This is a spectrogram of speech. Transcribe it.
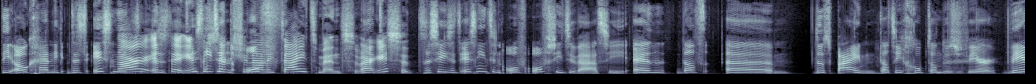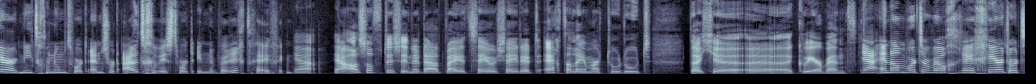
die ook gehandicapten... Dus het is niet Waar is de het is niet een of- intersectionaliteit, mensen? Waar is het? Precies, het is niet een of-of situatie. En dat ehm, doet pijn. Dat die groep dan dus weer, weer niet genoemd wordt en een soort uitgewist wordt in de berichtgeving. Ja, ja, alsof dus inderdaad bij het COC het echt alleen maar toe doet dat je eh, queer bent. Ja, en dan wordt er wel gereageerd door het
